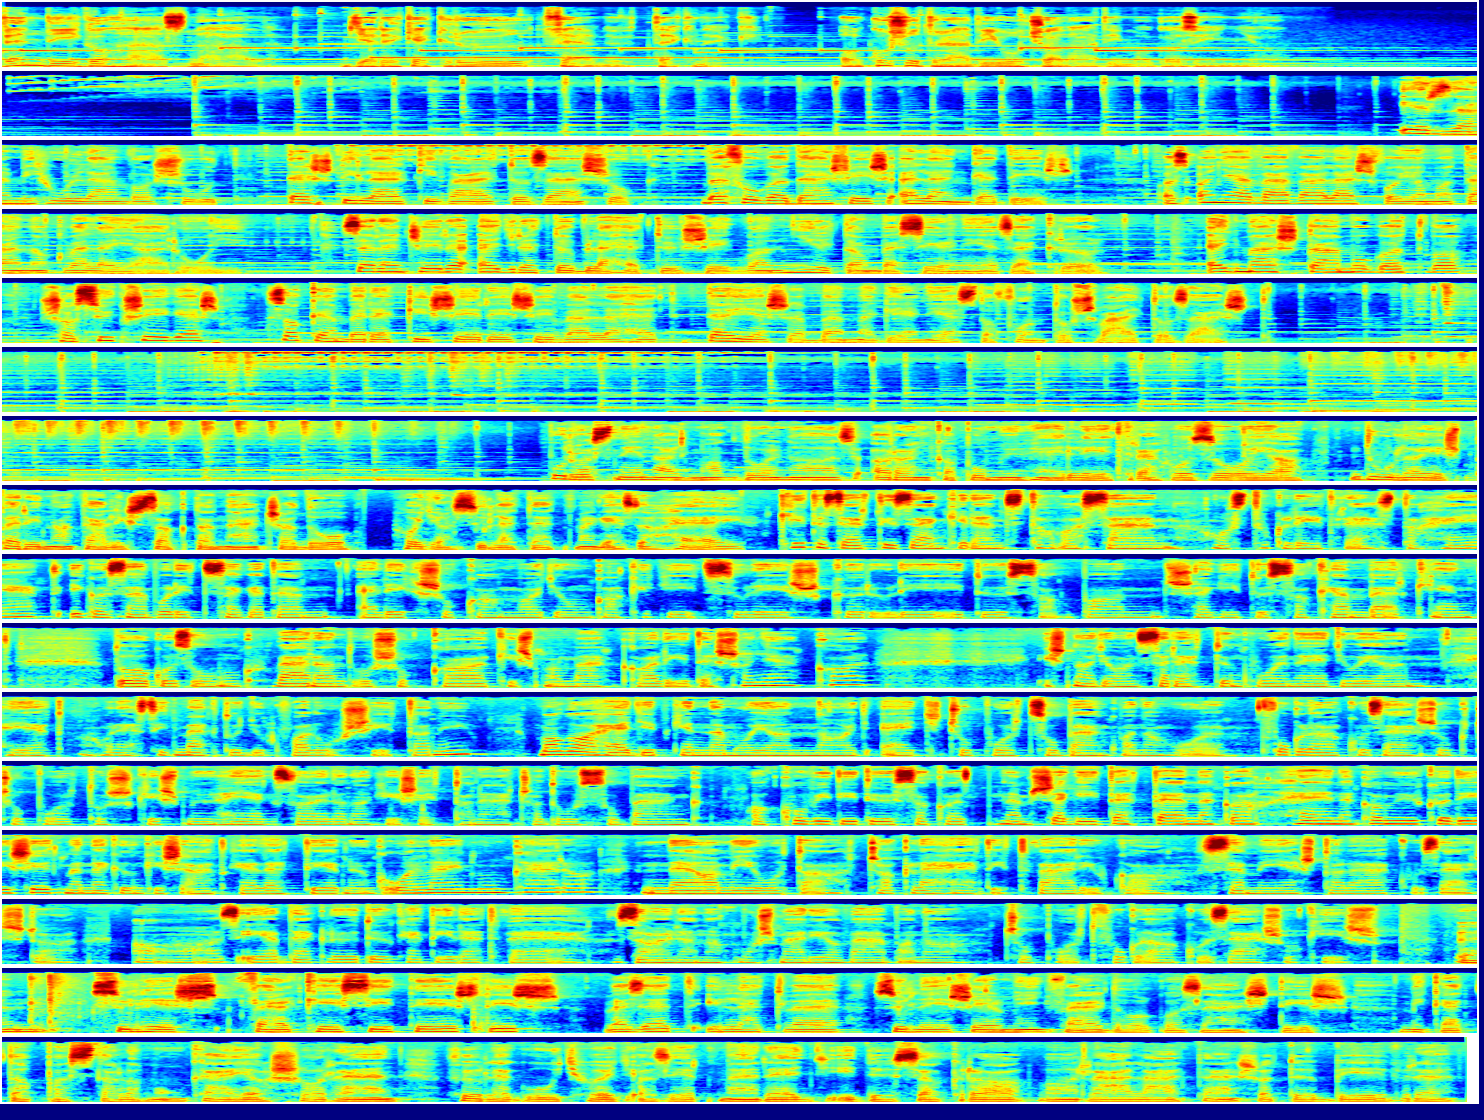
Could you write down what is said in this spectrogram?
Vendég a háznál. Gyerekekről felnőtteknek. A Kossuth Rádió családi magazinja. Érzelmi hullámvasút, testi-lelki változások, befogadás és elengedés, az anyává válás folyamatának velejárói. Szerencsére egyre több lehetőség van nyíltan beszélni ezekről – Egymást támogatva, s ha szükséges, szakemberek kísérésével lehet teljesebben megélni ezt a fontos változást. Puroszné Nagy Magdolna az Aranykapu műhely létrehozója, dúla és perinatális szaktanácsadó. Hogyan született meg ez a hely? 2019 tavaszán hoztuk létre ezt a helyet. Igazából itt Szegeden elég sokan vagyunk, akik így szülés körüli időszakban segítő szakemberként dolgozunk várandósokkal, kismamákkal, édesanyákkal, és nagyon szerettünk volna egy olyan helyet, ahol ezt így meg tudjuk valósítani. Maga a hely egyébként nem olyan nagy, egy csoportszobánk van, ahol foglalkozások, csoportos kis műhelyek zajlanak, és egy tanácsadó szobánk. A Covid időszak az nem segítette ennek a helynek a működését, mert nekünk is át kellett térnünk online munkára, de amióta csak lehet, itt várjuk a személyes találkozásra az érdeklődőket, illetve zajlanak most már javában a csoport foglalkozások is. Ön szülés felkészítést is vezet, illetve szülés feldolgozást is. Miket tapasztal a munkája során, főleg úgy, hogy azért már egy időszakra van rálátás a több évre?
